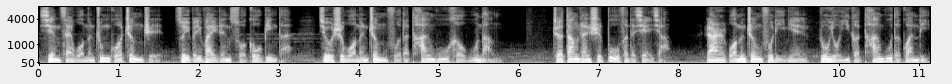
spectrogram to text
现在我们中国政治最为外人所诟病的，就是我们政府的贪污和无能。这当然是部分的现象，然而我们政府里面如有一个贪污的官吏，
